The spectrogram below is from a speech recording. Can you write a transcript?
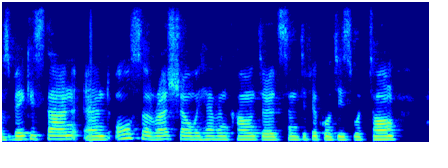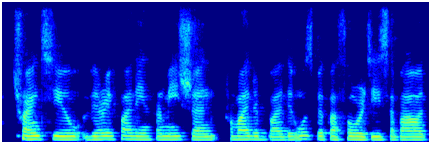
Uzbekistan and also Russia. We have encountered some difficulties with Tom trying to verify the information provided by the Uzbek authorities about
